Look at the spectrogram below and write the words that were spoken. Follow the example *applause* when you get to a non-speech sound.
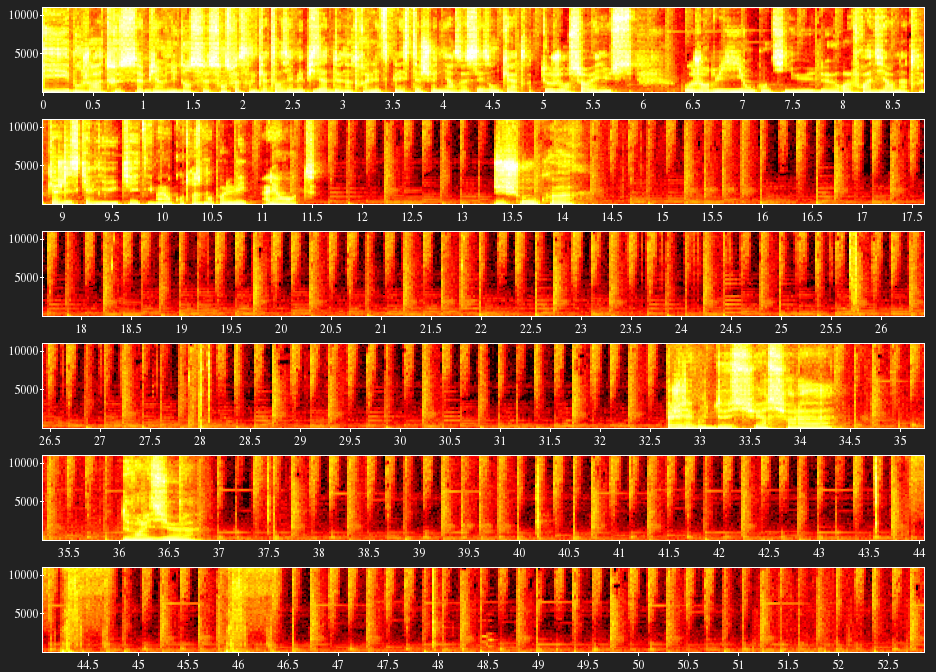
Et bonjour à tous, bienvenue dans ce 174e épisode de notre Let's Play Stationeers saison 4, toujours sur Vénus. Aujourd'hui, on continue de refroidir notre cage d'escalier qui a été malencontreusement polluée. Allez en route. J'ai chaud ou quoi? Sur la... devant les yeux là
